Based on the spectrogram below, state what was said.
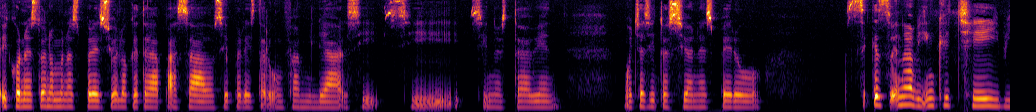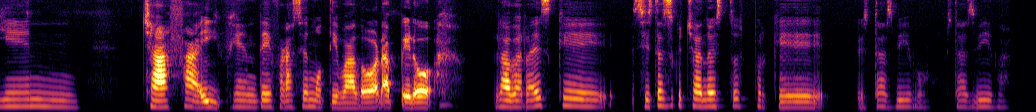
y con esto no menosprecio lo que te ha pasado, si perdiste algún familiar, si, si, si no está bien, muchas situaciones, pero sé que suena bien cliché y bien chafa y bien de frase motivadora, pero la verdad es que si estás escuchando esto es porque estás vivo, estás viva.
